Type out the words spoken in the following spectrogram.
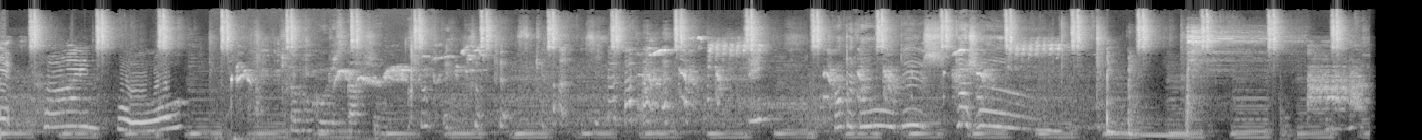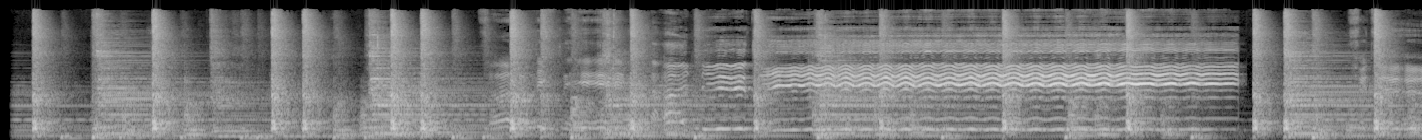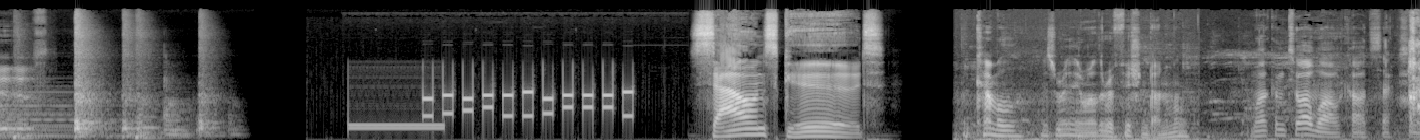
it's time for Topical discussion. Topical discussion. Sounds good. A camel is really a rather efficient animal. Welcome to our wildcard section.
